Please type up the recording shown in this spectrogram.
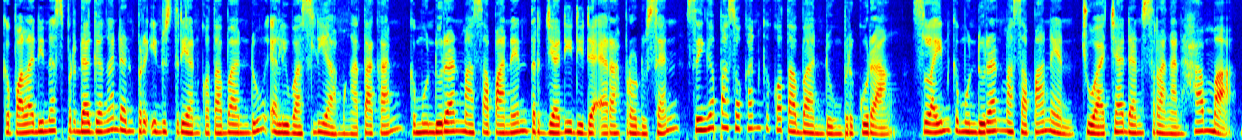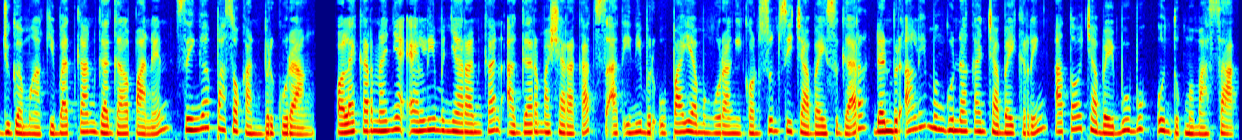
Kepala Dinas Perdagangan dan Perindustrian Kota Bandung, Eli Wasliah, mengatakan kemunduran masa panen terjadi di daerah produsen sehingga pasokan ke Kota Bandung berkurang. Selain kemunduran masa panen, cuaca dan serangan hama juga mengakibatkan gagal panen sehingga pasokan berkurang. Oleh karenanya Eli menyarankan agar masyarakat saat ini berupaya mengurangi konsumsi cabai segar dan beralih menggunakan cabai kering atau cabai bubuk untuk memasak.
